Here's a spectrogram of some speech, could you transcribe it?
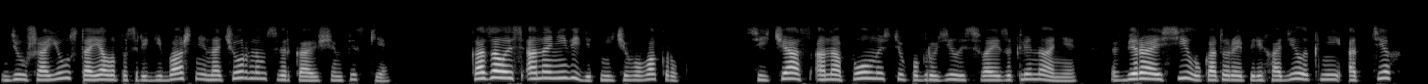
Дюшаю стояла посреди башни на черном сверкающем песке. Казалось, она не видит ничего вокруг. Сейчас она полностью погрузилась в свои заклинания, вбирая силу, которая переходила к ней от тех,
